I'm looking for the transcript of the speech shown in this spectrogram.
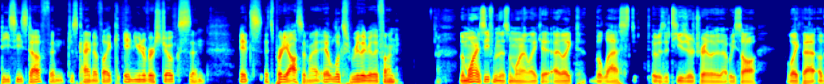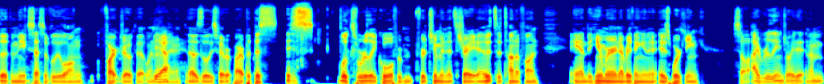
DC stuff and just kind of like in universe jokes, and it's it's pretty awesome. I, it looks really really fun. The more I see from this, the more I like it. I liked the last. It was a teaser trailer that we saw like that, other than the excessively long fart joke that went Yeah. on there. That was the least favorite part. But this is looks really cool for for two minutes straight, and it's a ton of fun, and the humor and everything in it is working. So I really enjoyed it, and I'm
